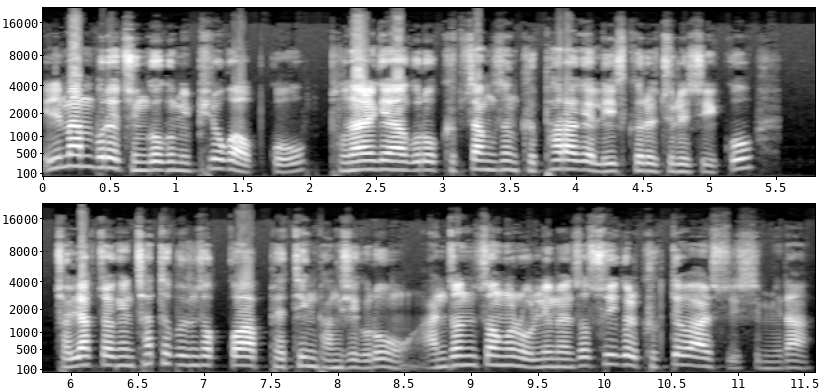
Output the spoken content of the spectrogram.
1만 불의 증거금이 필요가 없고 분할 계약으로 급상승 급하락의 리스크를 줄일 수 있고 전략적인 차트 분석과 베팅 방식으로 안전성을 올리면서 수익을 극대화할 수 있습니다.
